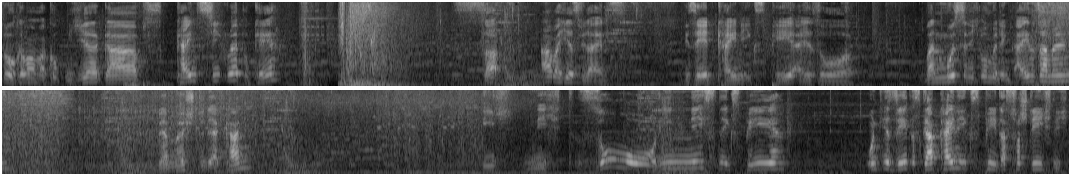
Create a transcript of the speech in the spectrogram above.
So, können wir mal gucken. Hier gab es kein Secret, okay. So, aber hier ist wieder eins. Ihr seht keine XP, also man muss sie nicht unbedingt einsammeln. Wer möchte, der kann. Ich nicht. So, die nächsten XP. Und ihr seht, es gab keine XP. Das verstehe ich nicht.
